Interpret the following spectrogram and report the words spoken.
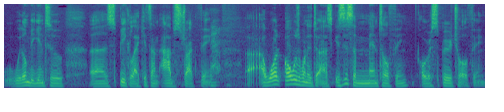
we don't begin to uh, speak like it's an abstract thing. Yeah. I always wanted to ask, is this a mental thing or a spiritual thing?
